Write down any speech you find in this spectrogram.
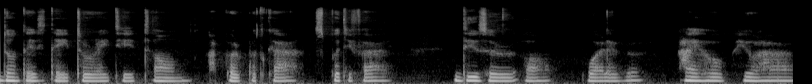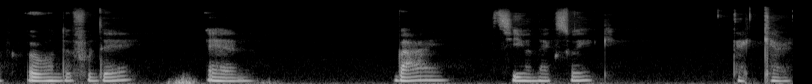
Don't hesitate to rate it on Apple Podcast, Spotify, Deezer, or whatever. I hope you have a wonderful day and bye. See you next week. Take care.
